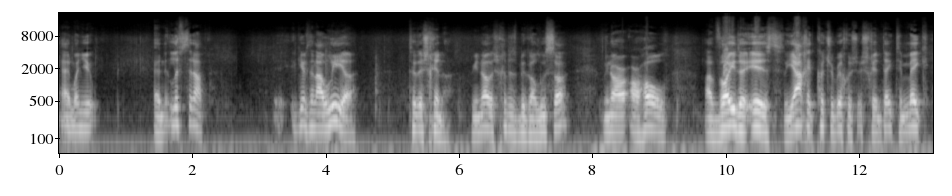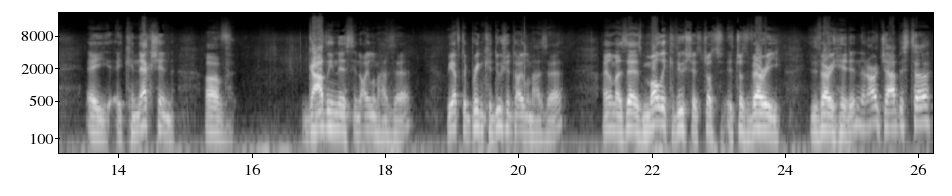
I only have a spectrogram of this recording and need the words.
and when you and it lifts it up, it gives an aliyah to the shechina. We know the shechina is begalusa. We know our, our whole avoida is liyachid kutcher to make a, a connection of godliness in olam hazeh. We have to bring kedusha to olam hazeh. Olam hazeh is mali kedusha. It's just it's just very it's very hidden, and our job is to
